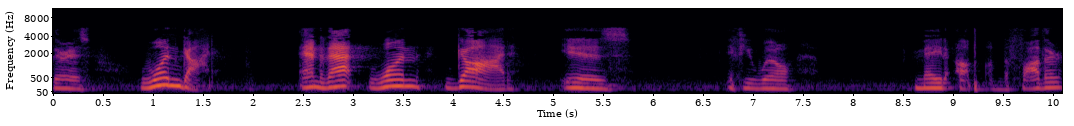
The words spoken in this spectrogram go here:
There is one God. And that one God is, if you will, made up of the Father,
